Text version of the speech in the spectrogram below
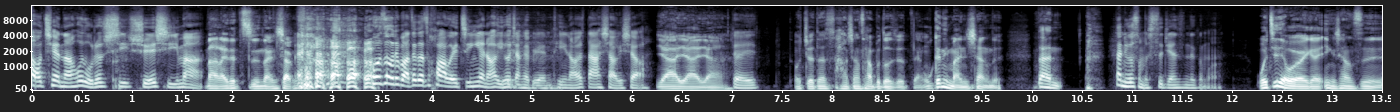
道歉啊，或者我就习学习嘛。哪来的直男想法？或者我就把这个化为经验，然后以后讲给别人听，然后大家笑一笑。呀呀呀！对，我觉得好像差不多就这样。我跟你蛮像的，但 但你有什么事件是那个吗？我记得我有一个印象是，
